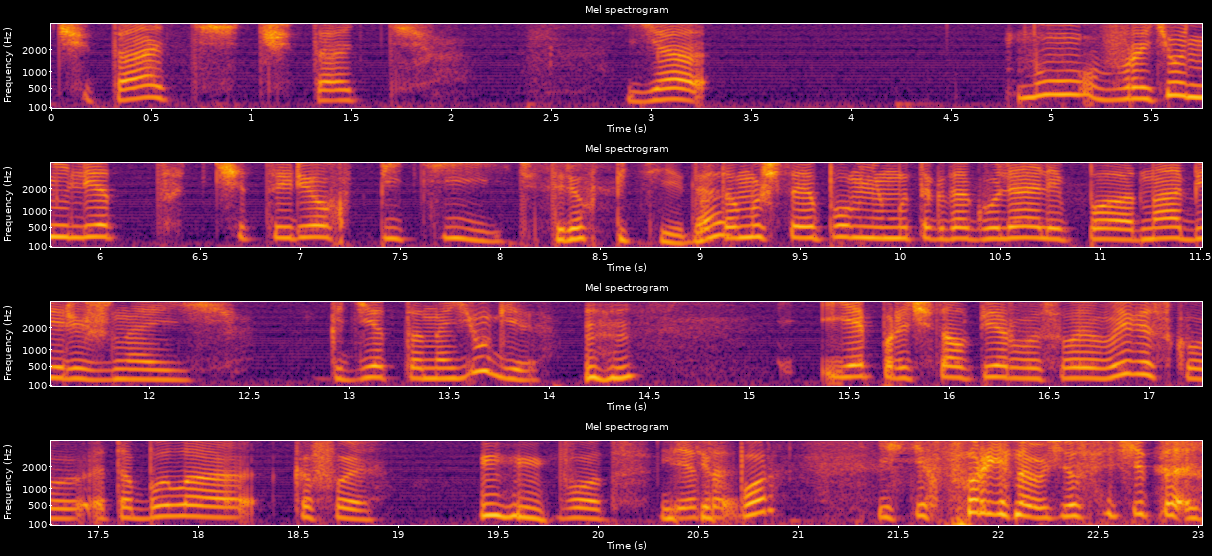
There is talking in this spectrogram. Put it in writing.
Читать, читать. Я, ну, в районе лет четырех-пяти. Четырех-пяти, да? Потому что я помню, мы тогда гуляли по набережной где-то на юге. Мгм. И я прочитал первую свою вывеску. Это было кафе. Мгм. Вот. И с Это- тех пор? И с тех пор я научился читать.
